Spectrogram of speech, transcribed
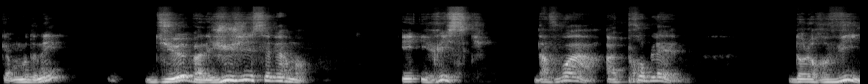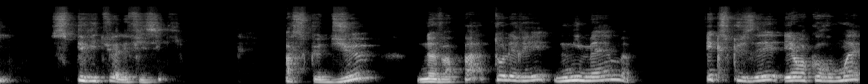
qu'à un moment donné, Dieu va les juger sévèrement. Et ils risquent d'avoir un problème dans leur vie spirituelle et physique parce que Dieu ne va pas tolérer ni même excuser et encore moins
